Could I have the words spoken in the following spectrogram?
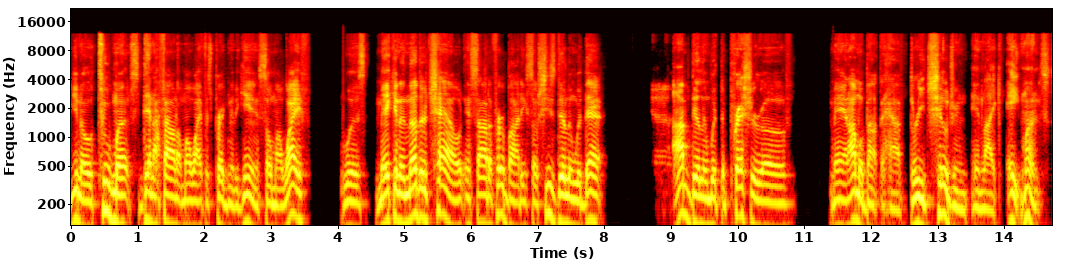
you know, two months. Then I found out my wife was pregnant again. So my wife was making another child inside of her body. So she's dealing with that. Yeah. I'm dealing with the pressure of, man, I'm about to have three children in like eight months.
